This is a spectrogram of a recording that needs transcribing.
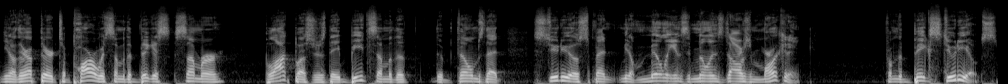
you know, they're up there to par with some of the biggest summer blockbusters. They beat some of the, the films that studios spent, you know, millions and millions of dollars in marketing from the big studios.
